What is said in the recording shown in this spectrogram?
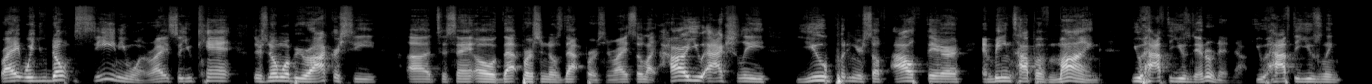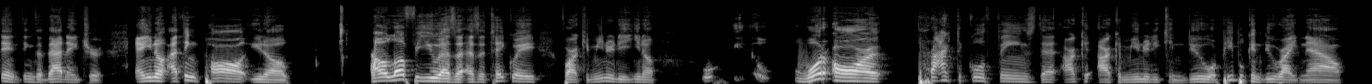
right? When you don't see anyone, right? So you can't, there's no more bureaucracy uh, to saying, oh, that person knows that person, right? So, like, how are you actually you putting yourself out there and being top of mind? You have to use the internet now. You have to use LinkedIn, things of that nature. And you know, I think Paul, you know, I would love for you as a as a takeaway for our community. You know, what are practical things that our our community can do or people can do right now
